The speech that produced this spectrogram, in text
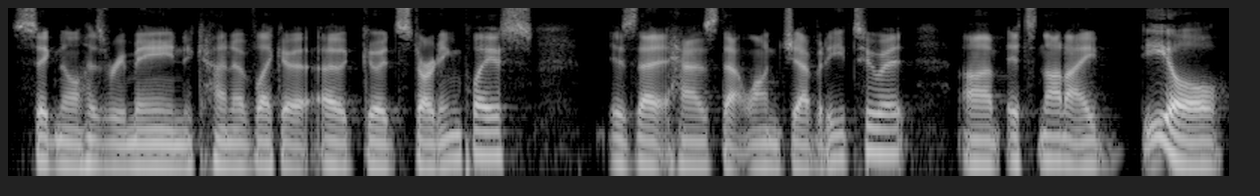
Signal has remained kind of like a, a good starting place. Is that it has that longevity to it. Um, it's not ideal,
